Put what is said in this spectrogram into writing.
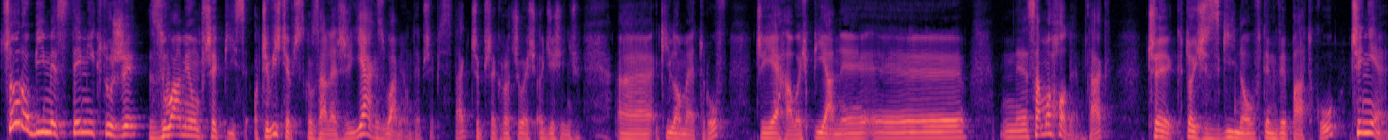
Co robimy z tymi, którzy złamią przepisy? Oczywiście wszystko zależy, jak złamią te przepisy, tak? Czy przekroczyłeś o 10 e, kilometrów, czy jechałeś pijany e, samochodem, tak? Czy ktoś zginął w tym wypadku, czy nie?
